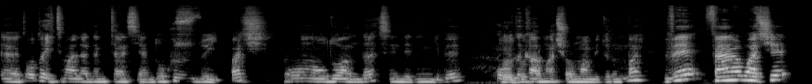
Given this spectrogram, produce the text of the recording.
Evet o da ihtimallerden bir tanesi. Yani 9'du ilk maç. 10 olduğu anda senin dediğin gibi orada karmaç orman bir durum var. Ve Fenerbahçe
